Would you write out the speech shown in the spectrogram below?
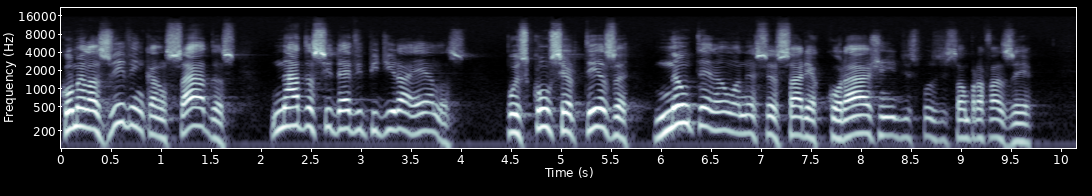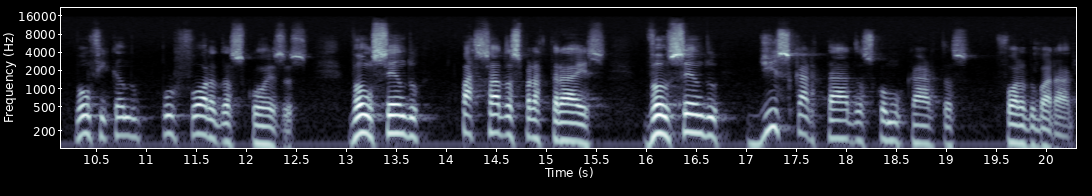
Como elas vivem cansadas, nada se deve pedir a elas, pois com certeza não terão a necessária coragem e disposição para fazer vão ficando por fora das coisas, vão sendo passadas para trás, vão sendo descartadas como cartas fora do baralho.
